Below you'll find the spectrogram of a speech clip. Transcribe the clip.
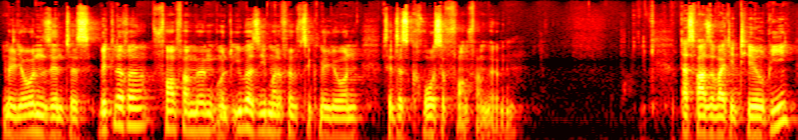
Millionen sind es mittlere Fondsvermögen und über 750 Millionen sind es große Fondsvermögen. Das war soweit die Theorie.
